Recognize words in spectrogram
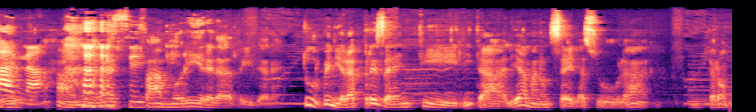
Hannah. Hannah, eh, Sì. fa morire da ridere. Tu quindi rappresenti l'Italia ma non sei la sola, però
